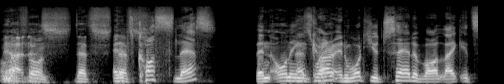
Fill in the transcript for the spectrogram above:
on yeah, my phone, That's, that's, and that's it costs less than owning a car. right. And what you said about like it's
